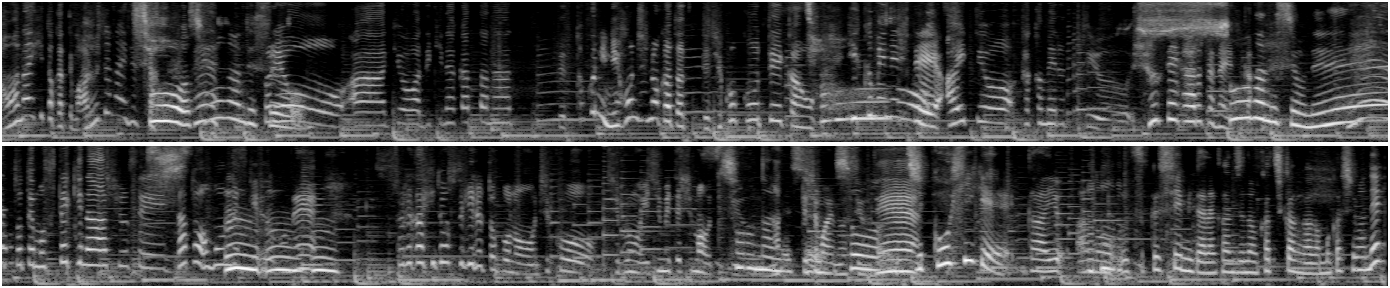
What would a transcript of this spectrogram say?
合わない日とかってもあるじゃないですか。そう、ね、そうなんですそれをああ今日はできなかったなって特に日本人の方って自己肯定感を低めにして相手を高めるっていう習性があるじゃないですか。そうなんですよね、ね、とても素敵な習性だとは思うんですけれどもね。うんうんうんそれがひどすぎるとこの自己自分をいじめてしまうっていうなってしまいますよね。自己卑下があの美しいみたいな感じの価値観が昔はね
